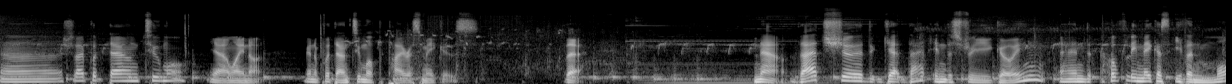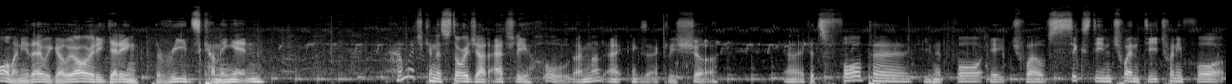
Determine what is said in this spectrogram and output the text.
Uh, should I put down two more? Yeah, why not? I'm going to put down two more papyrus makers. There. Now, that should get that industry going and hopefully make us even more money. There we go, we're already getting the reeds coming in. How much can a storage yard actually hold? I'm not exactly sure. Uh, if it's 4 per unit, 4, 8, 12, 16, 20, 24,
